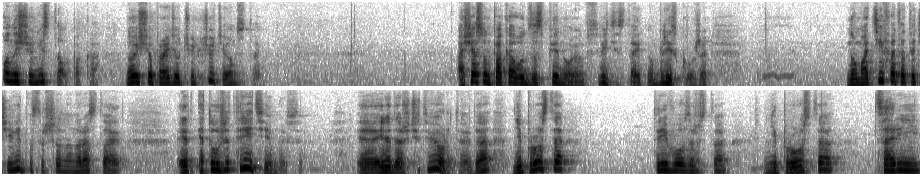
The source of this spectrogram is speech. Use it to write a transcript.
Он еще не стал пока, но еще пройдет чуть-чуть, и он станет. А сейчас он пока вот за спиной, он в свите стоит, но близко уже. Но мотив этот, очевидно, совершенно нарастает. Это, это уже третья мысль, э, или даже четвертая, да? Не просто три возраста, не просто цари,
